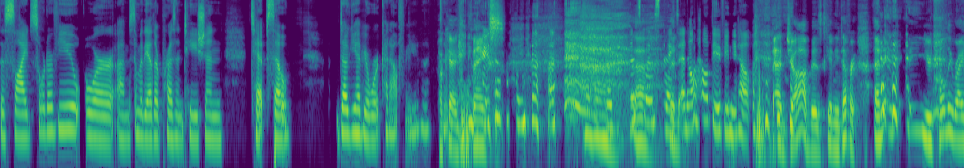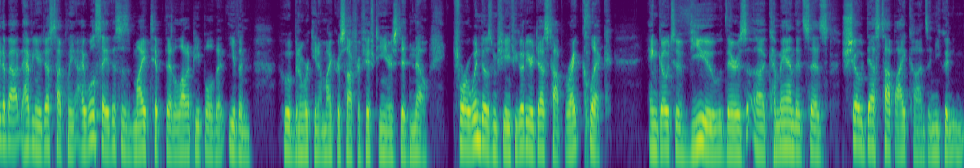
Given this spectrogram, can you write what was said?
the slide sorter view, or um, some of the other presentation tips. So, Doug, you have your work cut out for you. Okay, thanks. that's, ah, those things, and I'll help you if you need help. that job is getting tougher, and uh, you're totally right about having your desktop clean. I will say this is my tip that a lot of people that even who have been working at Microsoft for 15 years didn't know. For a Windows machine, if you go to your desktop, right click and go to view, there's a command that says show desktop icons. And you can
